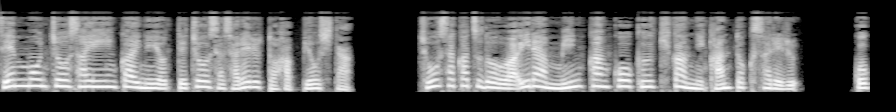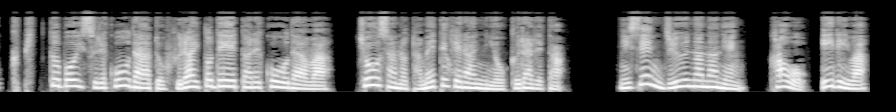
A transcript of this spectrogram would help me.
専門調査委員会によって調査されると発表した。調査活動はイラン民間航空機関に監督される。コックピットボイスレコーダーとフライトデータレコーダーは調査のためテヘランに送られた。2017年、カオ、イリは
